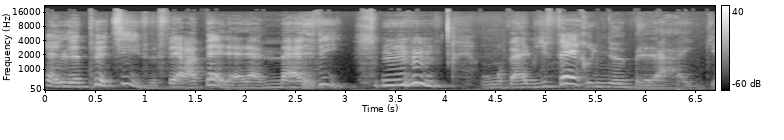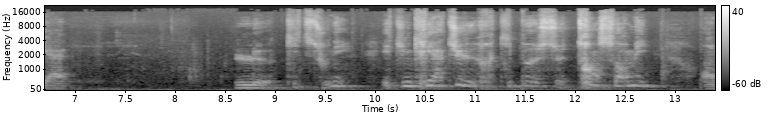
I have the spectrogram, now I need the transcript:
Le petit veut faire appel à la magie. Mhm. On va lui faire une blague. Le kitsune est une créature qui peut se transformer en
